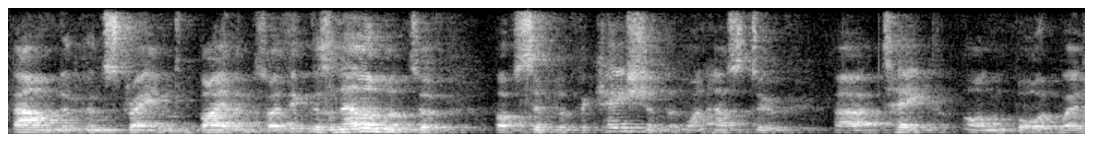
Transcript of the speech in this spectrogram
bound and constrained by them. So I think there's an element of, of simplification that one has to uh, take on board when,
